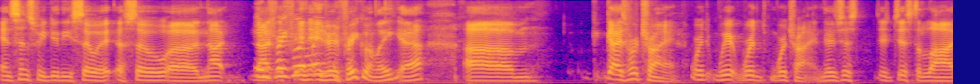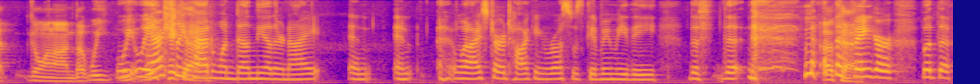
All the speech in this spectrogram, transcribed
And since we do these so uh, so uh, not, not Infrequently? infrequently, yeah, um, guys, we're trying. We're, we're we're we're trying. There's just there's just a lot going on, but we We, we, kick actually had one done the other night, and and when I started talking, Russ was giving me the the the not Okay. the finger, but the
